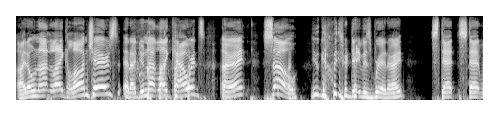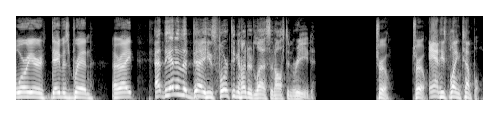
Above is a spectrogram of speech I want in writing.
I do not like lawn chairs and I do not like cowards. All right. So you go with your Davis Brin. All right. Stat stat warrior Davis Brin. All right. At the end of the day, he's fourteen hundred less than Austin Reed. True. True. And he's playing Temple.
